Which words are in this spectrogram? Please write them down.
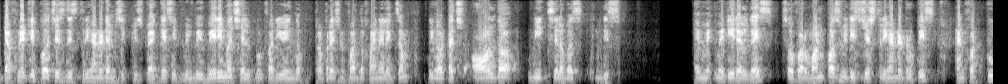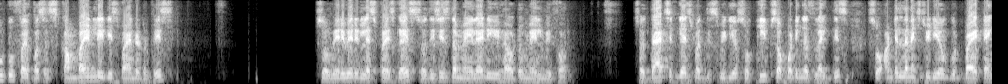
definitely purchase this 300 MCQs pack guys. It will be very much helpful for you in the preparation for the final exam. We have touched all the week syllabus in this eh, material guys. So for one person it is just 300 rupees and for two to five persons combinedly it is 500 rupees so very very less price guys. So this is the mail id you have to mail me for. So that's it guys for this video. So keep supporting us like this. So until the next video goodbye. Thank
